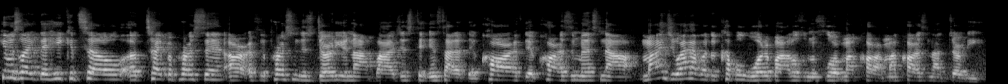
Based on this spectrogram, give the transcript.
he was like that he could tell a type of person or if the person is dirty or not by just the inside of their car, if their car is a mess. Now, mind you, I have like a couple water bottles on the floor of my car. My car is not dirty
